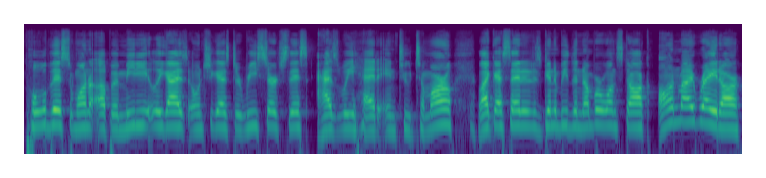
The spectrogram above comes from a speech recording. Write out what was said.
Pull this one up immediately, guys. I want you guys to research this as we head into tomorrow. Like I said, it is going to be the number one stock on my radar,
